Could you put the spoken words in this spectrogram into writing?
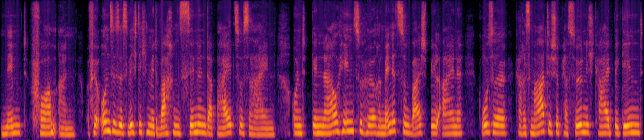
nimmt Form an. Für uns ist es wichtig, mit wachen Sinnen dabei zu sein und genau hinzuhören. Wenn jetzt zum Beispiel eine große charismatische Persönlichkeit beginnt,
